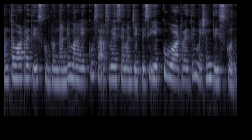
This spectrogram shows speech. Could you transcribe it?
అంత వాటరే తీసుకుంటుందండి. మనం ఎక్కువ సర్ఫ్ వేసామని చెప్పేసి ఎక్కువ వాటర్ అయితే మిషన్ తీసుకోదు.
